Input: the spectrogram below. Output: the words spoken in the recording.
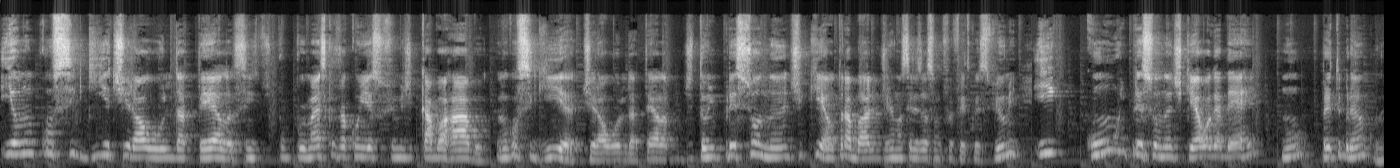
E eu não conseguia tirar o olho da tela, assim, tipo, por mais que eu já conheça o filme de cabo a rabo, eu não conseguia tirar o olho da tela de tão impressionante que é o trabalho de remasterização que foi feito com esse filme e quão impressionante que é o HDR no preto e branco. Né?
